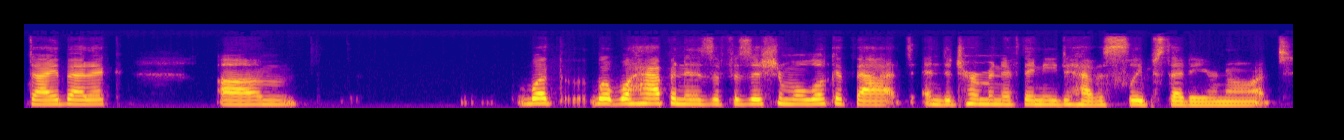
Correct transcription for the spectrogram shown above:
diabetic, um, what what will happen is a physician will look at that and determine if they need to have a sleep study or not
